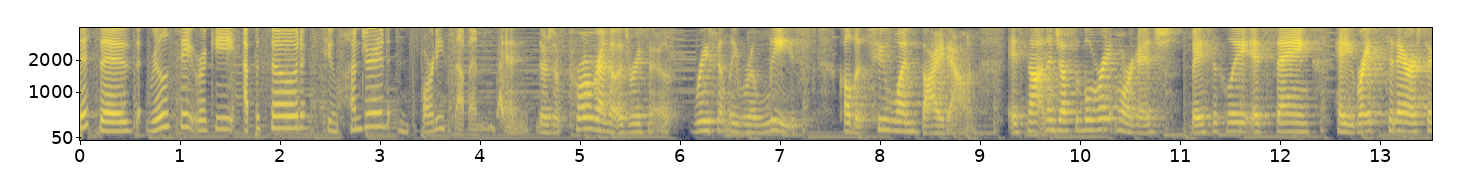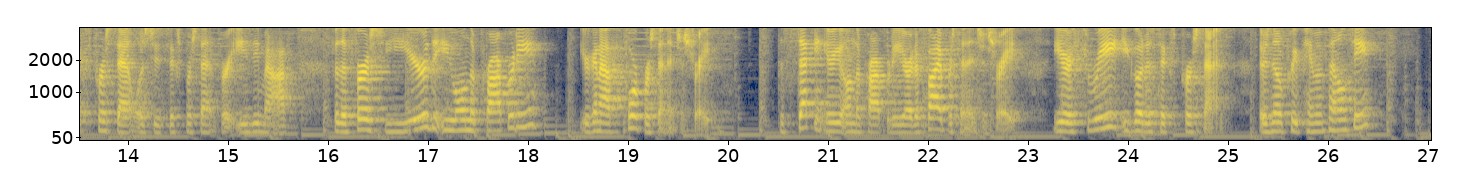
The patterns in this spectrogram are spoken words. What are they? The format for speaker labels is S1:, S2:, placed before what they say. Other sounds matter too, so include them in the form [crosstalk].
S1: This is Real Estate Rookie episode 247.
S2: And there's a program that was recent, recently released called the 2 1 buy down. It's not an adjustable rate mortgage. Basically, it's saying, hey, rates today are 6%, let's do 6% for easy math. For the first year that you own the property, you're gonna have 4% interest rate. The second year you own the property, you're at a 5% interest rate. Year three, you go to 6%. There's no prepayment penalty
